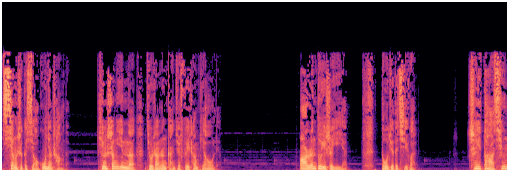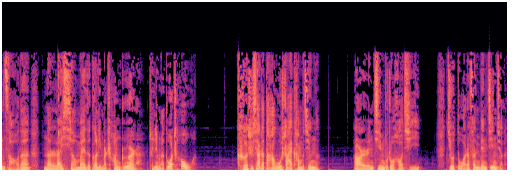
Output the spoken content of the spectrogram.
像是个小姑娘唱的。听声音呢，就让人感觉非常漂亮。二人对视一眼，都觉得奇怪：这大清早的哪来小妹子搁里面唱歌啊？这里面多臭啊！可是下着大雾，啥也看不清啊。二人禁不住好奇，就躲着粪便进去了。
